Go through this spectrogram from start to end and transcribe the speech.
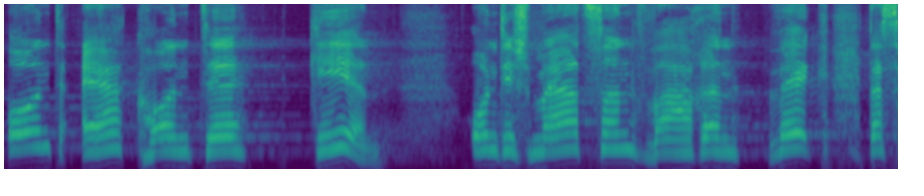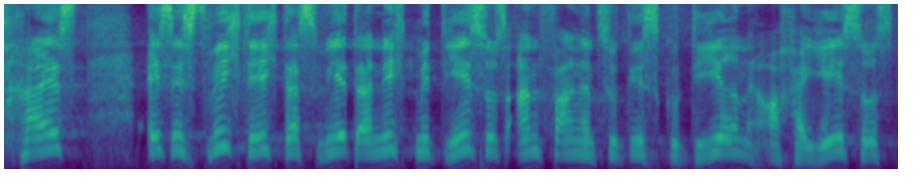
und er konnte gehen. Und die Schmerzen waren weg. Das heißt, es ist wichtig, dass wir da nicht mit Jesus anfangen zu diskutieren. Ach, Herr Jesus,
